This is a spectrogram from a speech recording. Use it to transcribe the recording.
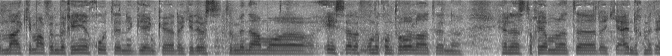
maak je hem af in het begin goed. En ik denk dat je de wedstrijd met name eerst zelf onder controle had. En, en dan is het toch jammer dat, dat je eindigt met 1-1.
